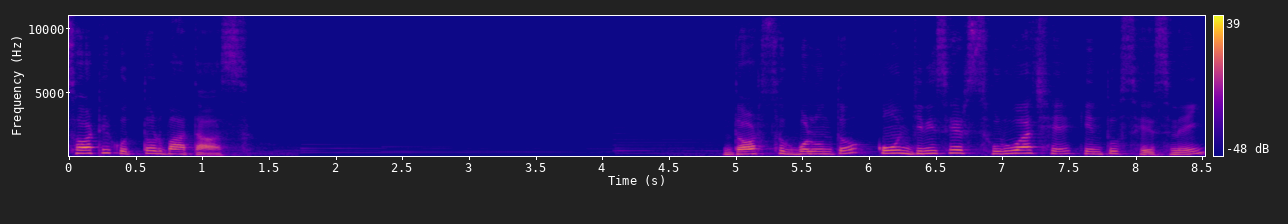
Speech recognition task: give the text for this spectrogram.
সঠিক উত্তর বাতাস। দর্শক, বলুন তো, কোন জিনিসের শুরু আছে কিন্তু শেষ নেই?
